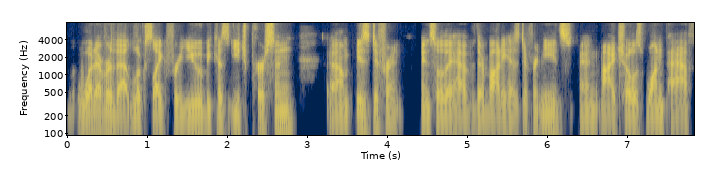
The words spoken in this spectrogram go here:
whatever that looks like for you, because each person um, is different. And so they have, their body has different needs. And I chose one path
